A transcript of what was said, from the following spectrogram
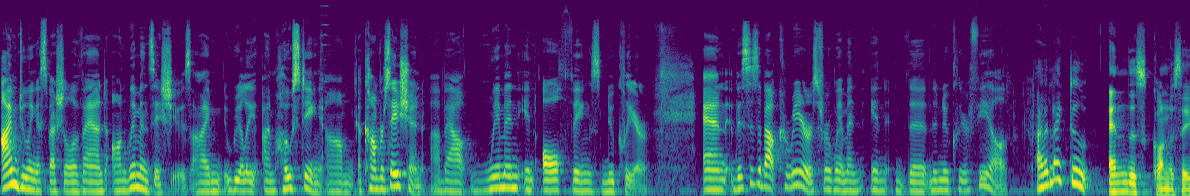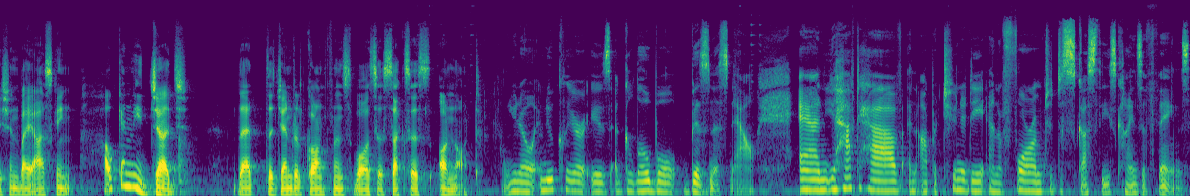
I'm doing a special event on women's issues. I'm really I'm hosting um, a conversation about women in all things nuclear. And this is about careers for women in the, the nuclear field. I would like to end this conversation by asking how can we judge that the General Conference was a success or not? You know, nuclear is a global business now, and you have to have an opportunity and a forum to discuss these kinds of things.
